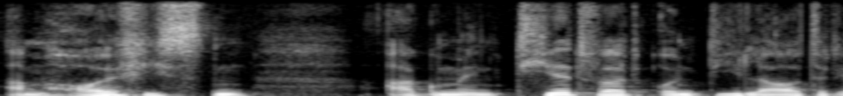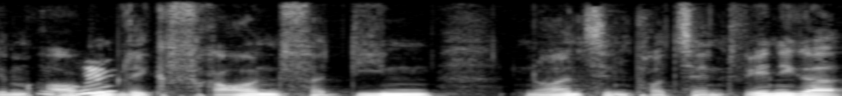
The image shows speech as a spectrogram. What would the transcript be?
am häufigsten argumentiert wird und die lautet im mhm. Augenblick, Frauen verdienen 19 Prozent weniger.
